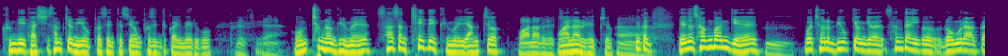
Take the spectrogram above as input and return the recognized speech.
금리 다시 3.25%에서 0%까지 내리고 그렇지, 예. 엄청난 규모의 사상 최대 규모의 양적 완화를 했죠. 완화를 했죠. 예. 그러니까 내년 상반기에 음. 뭐 저는 미국 경제가 상당히 그 너무나 아까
